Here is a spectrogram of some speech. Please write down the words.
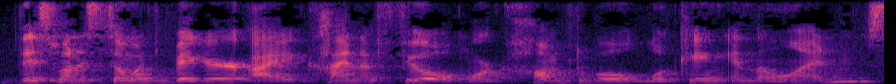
This one is so much bigger. I kind of feel more comfortable looking in the lens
